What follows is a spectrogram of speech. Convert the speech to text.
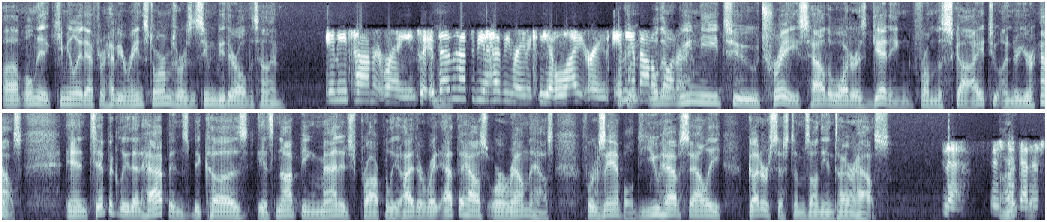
um, only accumulate after heavy rainstorms, or does it seem to be there all the time? anytime it rains it doesn't have to be a heavy rain it can be a light rain any. Okay, amount well, of then water we need to trace how the water is getting from the sky to under your house. And typically that happens because it's not being managed properly, either right at the house or around the house. For example, do you have, Sally, gutter systems on the entire house? no there's All no right. gutters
